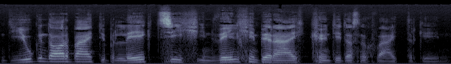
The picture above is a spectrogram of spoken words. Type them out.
und die Jugendarbeit überlegt sich, in welchem Bereich könnte das noch weitergehen.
